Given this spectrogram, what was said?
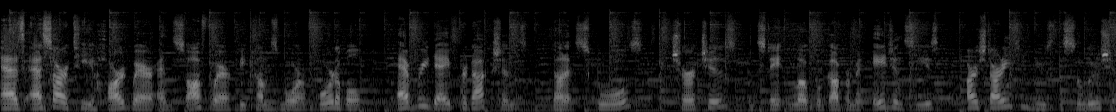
As SRT hardware and software becomes more affordable, everyday productions done at schools, churches, and state and local government agencies are starting to use the solution.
